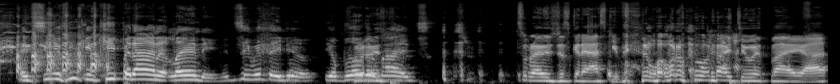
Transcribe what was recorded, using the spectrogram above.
and see if you can keep it on at landing and see what they do. You'll blow their minds. That's what I was just going to ask you, man. What, what, what, do I do with my uh,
